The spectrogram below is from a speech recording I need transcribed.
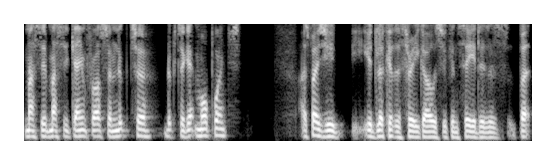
massive, massive game for us and look to, look to get more points. I suppose you you'd look at the three goals you conceded as, but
